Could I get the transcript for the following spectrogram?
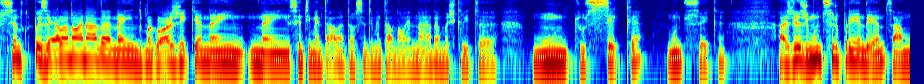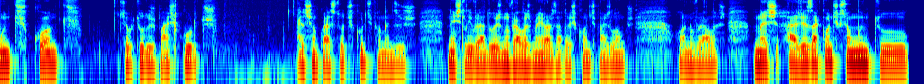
sendo que depois ela não é nada nem demagógica nem, nem sentimental, então sentimental não é nada, é uma escrita muito seca, muito seca, às vezes muito surpreendente, há muitos contos, sobretudo os mais curtos, eles são quase todos curtos, pelo menos os, neste livro há duas novelas maiores, há dois contos mais longos, ou novelas, mas às vezes há contos que são muito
